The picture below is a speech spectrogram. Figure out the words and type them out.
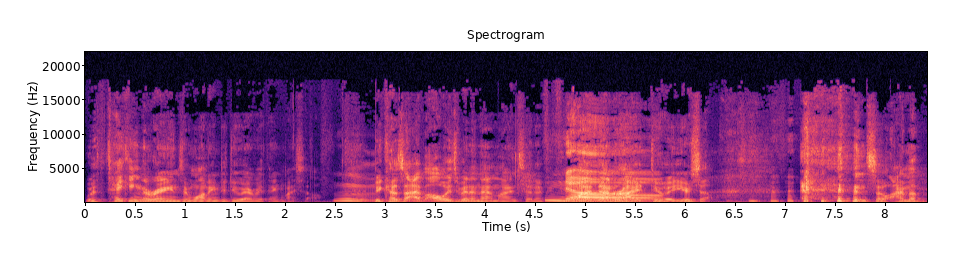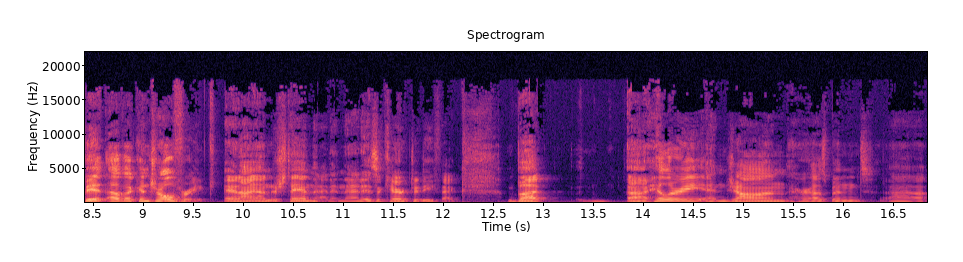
with taking the reins and wanting to do everything myself. Because I've always been in that mindset of if you want it done right, do it yourself. and so I'm a bit of a control freak, and I understand that, and that is a character defect. But uh, Hillary and John, her husband, uh,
